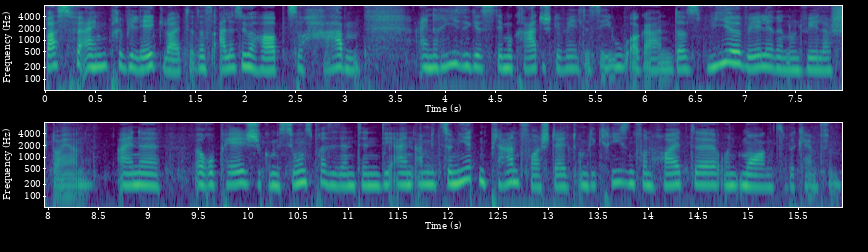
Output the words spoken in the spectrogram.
was für ein Privileg, Leute, das alles überhaupt zu haben. Ein riesiges demokratisch gewähltes EU-Organ, das wir Wählerinnen und Wähler steuern. Eine Europäische Kommissionspräsidentin, die einen ambitionierten Plan vorstellt, um die Krisen von heute und morgen zu bekämpfen.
